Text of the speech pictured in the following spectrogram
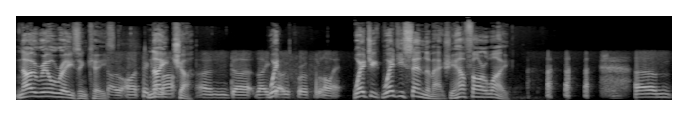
No real reason, Keith. So I pick Nature. them up and uh, they Where- go for a flight. Where do you where do you send them actually? How far away? Um,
